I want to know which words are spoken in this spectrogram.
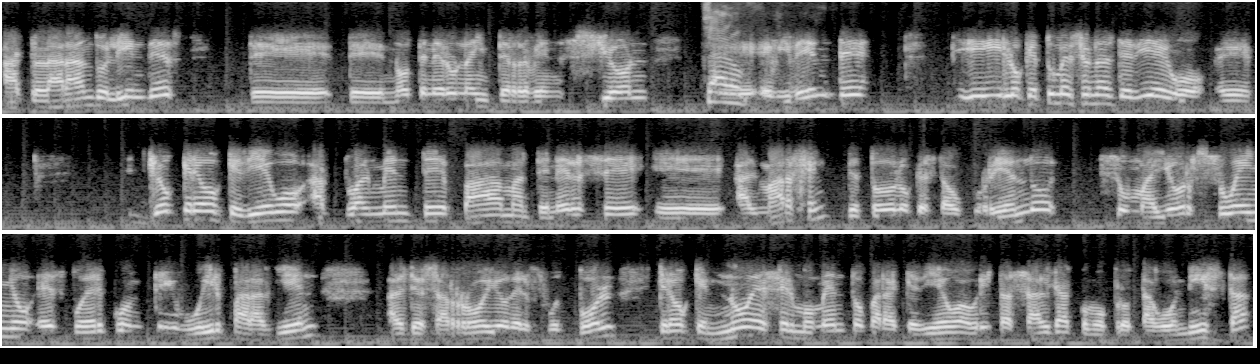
aclarando el índice de, no tener una intervención eh, evidente. Y lo que tú mencionas de Diego, eh, yo creo que Diego actualmente va a mantenerse eh, al margen de todo lo que está ocurriendo. Su mayor sueño es poder contribuir para bien al desarrollo del fútbol. Creo que no es el momento para que Diego ahorita salga como protagonista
